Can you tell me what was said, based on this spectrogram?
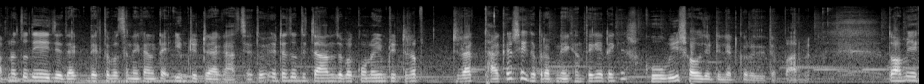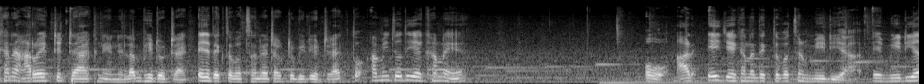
আপনার যদি এই যে দেখতে পাচ্ছেন এখানে একটা ইমটি ট্র্যাক আছে, তো এটা যদি চান যে বা কোনো ইমটি ট্র্যাক ট্র্যাক থাকে, সেক্ষেত্রে আপনি এখান থেকে এটাকে খুবই সহজে ডিলেট করে দিতে পারবেন। তো আমি এখানে আরও একটি ট্র্যাক নিয়ে নিলাম ভিডিও ট্র্যাক এই যে দেখতে পাচ্ছেন, এটা একটু ভিডিও ট্র্যাক তো আমি যদি এখানে ও, আর এই যে এখানে দেখতে পাচ্ছেন মিডিয়া এই মিডিয়া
